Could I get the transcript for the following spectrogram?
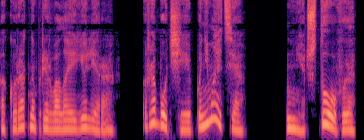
Аккуратно прервала ее Лера. «Рабочие, понимаете?» «Нет, что вы.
